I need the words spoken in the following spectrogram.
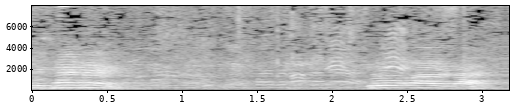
decided do or die.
